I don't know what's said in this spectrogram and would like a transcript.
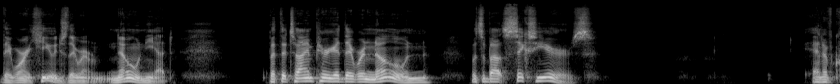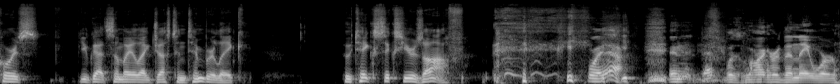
they weren't huge. They weren't known yet. But the time period they were known was about six years. And of course, you've got somebody like Justin Timberlake who takes six years off. well, yeah. And that was longer than they were,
